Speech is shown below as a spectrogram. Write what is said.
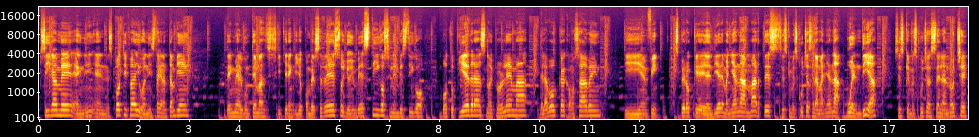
síganme en, en Spotify o en Instagram también denme algún tema si quieren que yo converse de eso. Yo investigo, si no investigo, voto piedras, no hay problema. De la boca, como saben. Y en fin, espero que el día de mañana, martes, si es que me escuchas en la mañana, buen día. Si es que me escuchas en la noche,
